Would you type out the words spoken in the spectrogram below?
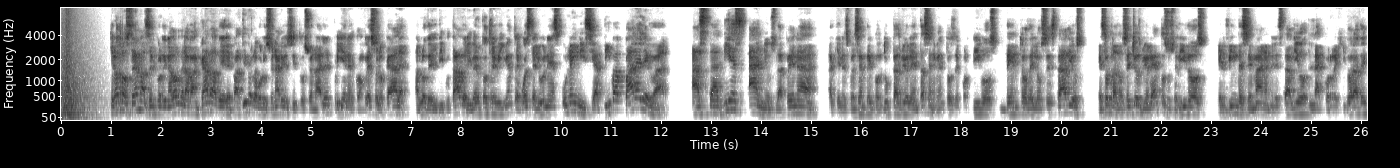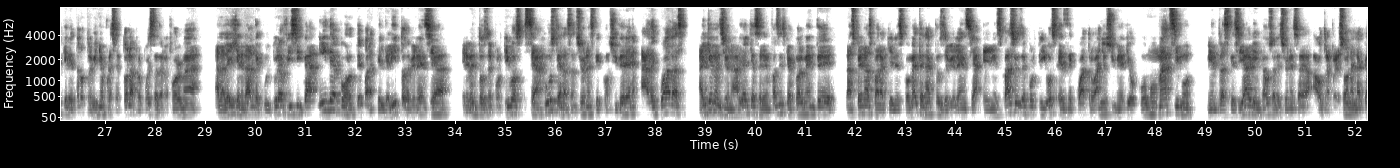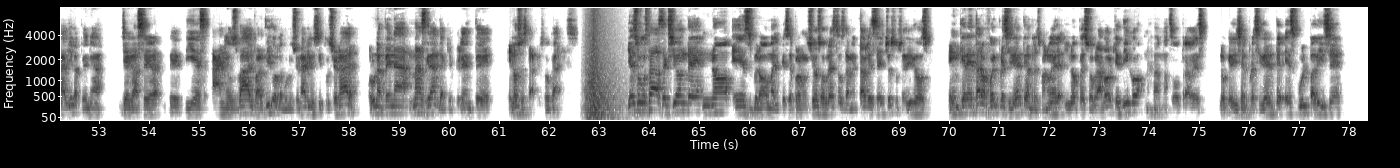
Y en otros temas, el coordinador de la bancada del Partido Revolucionario Institucional, el PRI, en el Congreso local, habló del diputado Heriberto Treviño, entregó este lunes una iniciativa para elevar hasta 10 años la pena a quienes presenten conductas violentas en eventos deportivos dentro de los estadios. Esto tras los hechos violentos sucedidos el fin de semana en el estadio La Corregidora de Querétaro. Treviño presentó la propuesta de reforma a la Ley General de Cultura Física y Deporte para que el delito de violencia en eventos deportivos se ajuste a las sanciones que consideren adecuadas. Hay que mencionar y hay que hacer énfasis que actualmente las penas para quienes cometen actos de violencia en espacios deportivos es de cuatro años y medio como máximo, mientras que si alguien causa lesiones a, otra persona en la calle, la pena llega a ser de 10 años. Va el Partido Revolucionario Institucional por una pena más grande a quien violente en los estadios locales. Y en su gustada sección de No es broma, el que se pronunció sobre estos lamentables hechos sucedidos en Querétaro fue el presidente Andrés Manuel López Obrador, quien dijo, nada más otra vez, lo que dice el presidente es culpa, dice,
